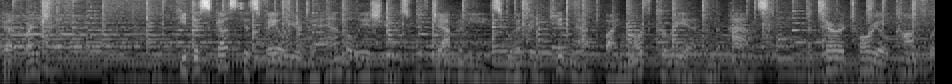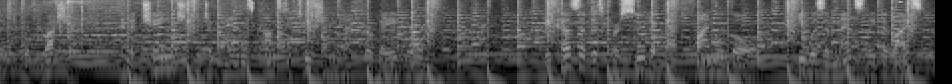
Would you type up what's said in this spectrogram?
gut-wrenching. He discussed his failure to handle issues with Japanese who had been kidnapped by North Korea in the past, a territorial conflict with Russia, and a change to Japan's constitution that forbade war. Because of his pursuit of that final goal, he was immensely divisive.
